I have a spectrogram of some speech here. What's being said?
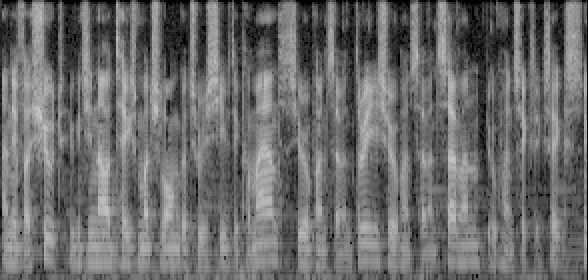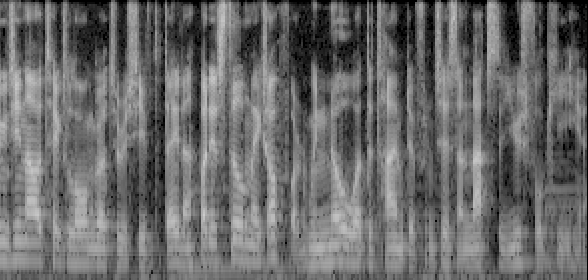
And if I shoot, you can see now it takes much longer to receive the command 0.73, 0.77, 0.666. You can see now it takes longer to receive the data, but it still makes up for it. We know what the time difference is, and that's the useful key here.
